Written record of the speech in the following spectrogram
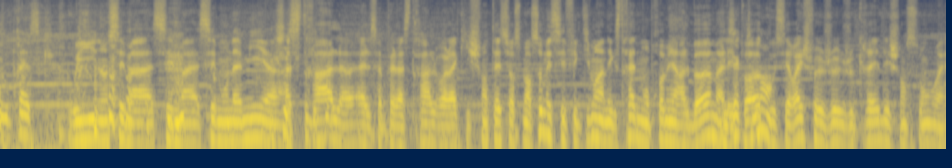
ou presque. Oui, non, c'est ma, c'est ma, c'est mon amie euh, Astral. Elle s'appelle Astral, voilà, qui chantait sur ce morceau. Mais c'est effectivement un extrait de mon premier album à l'époque où c'est vrai, je, je, je, créais des chansons, ouais.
